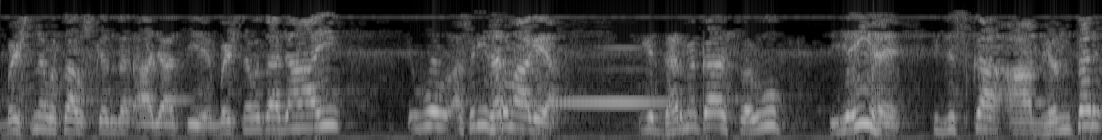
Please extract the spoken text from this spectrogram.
वैष्णवता उसके अंदर आ जाती है। वैष्णवता जहाँ आई, वो असली धर्म आ गया। ये धर्म का स्वरूप यही है कि जिसका आभ्यंतर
